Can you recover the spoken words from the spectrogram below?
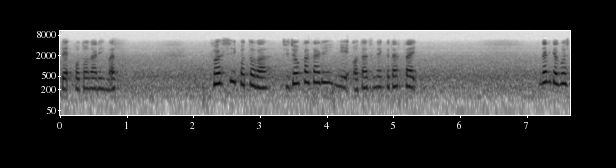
て異なります。詳しいことは地上係員にお尋ねください。何かご質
